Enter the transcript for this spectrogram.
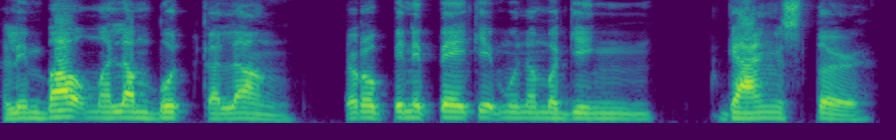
halimbawa malambot ka lang, pero pinipeke mo na maging gangster.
